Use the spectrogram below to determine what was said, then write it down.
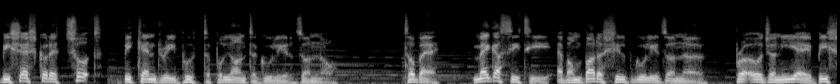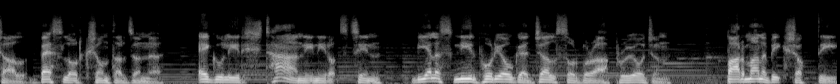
বিশেষ করে ছোট বিকেন্দ্রীভূত প্লান্টগুলির জন্য। তবে, মেগাসিটি এবং বড় শিল্পগুলির জন্য প্রয়োজনীয় বিশাল বেসলোড ক্ষমতার জন্য এগুলির স্থান নিরচ্ছিন বিএলএস নির্ভরযোগ্য জল সরবরাহ প্রয়োজন। পারমাণবিক শক্তি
